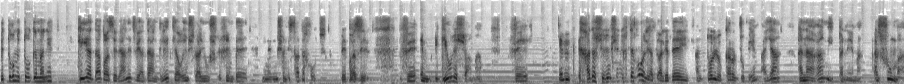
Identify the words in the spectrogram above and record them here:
בטור מתורגמנית. כי היא ידעה ברזיליאנית וידעה אנגלית, כי ההורים שלה היו שליחים בעניינים של משרד החוץ בברזיל. והם הגיעו לשם, והם, אחד השירים שנכתבו על, יד, על ידי אנטוליו קרוג'ובים היה הנערה מאיפנמה, על שום מה,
